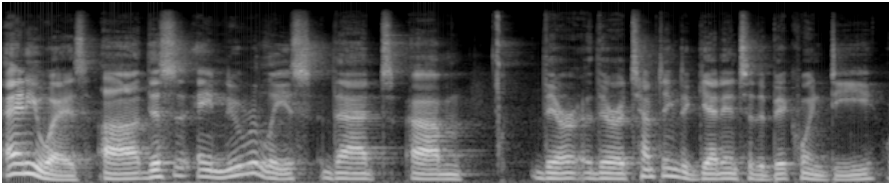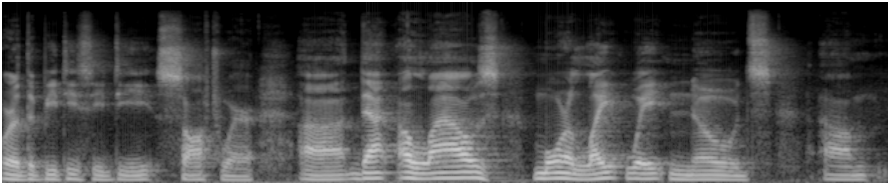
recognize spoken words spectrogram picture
Anyways, uh, this is a new release that um, they're they're attempting to get into the Bitcoin D or the BTCD software uh, that allows more lightweight nodes. Um,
